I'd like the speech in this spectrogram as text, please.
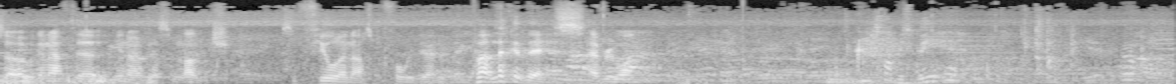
So we're gonna have to, you know, get some lunch, some fuel in us before we do anything. But look at this, everyone. I'm happy to be here.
